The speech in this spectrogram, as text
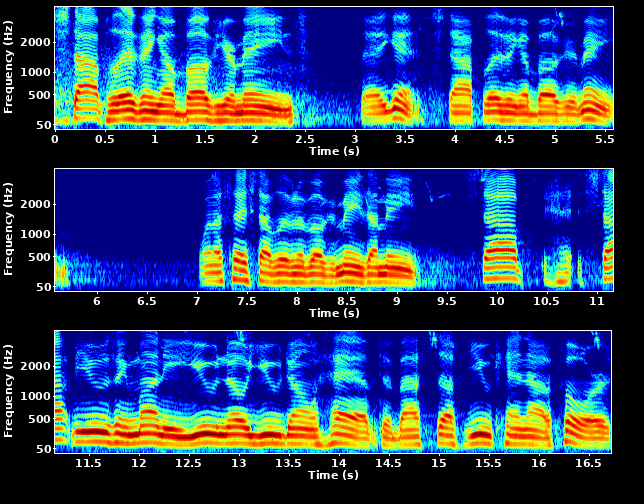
Stop Living Above Your Means. Say again, stop living above your means. When I say stop living above your means, I mean stop stop using money you know you don't have to buy stuff you cannot afford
